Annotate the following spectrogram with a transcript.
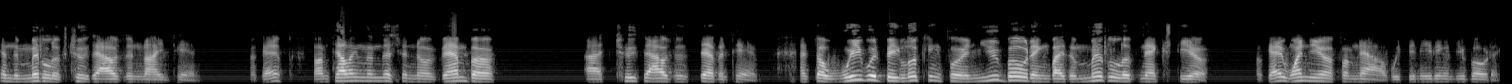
in the middle of 2019. Okay? So I'm telling them this in November uh, 2017. And so we would be looking for a new building by the middle of next year. Okay, one year from now, we'd be needing a new building.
